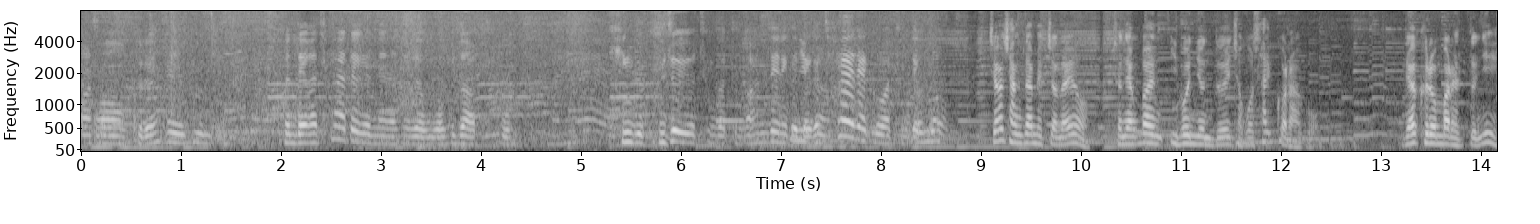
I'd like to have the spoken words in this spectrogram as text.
와서 어 그래? 네, 그런데. 그럼 내가 찾아야 되겠네. 그래서 여기- 여기도 아프고 긴급 구조 요청 같은 거 한다니까 내가 그러니까. 찾아야 될 것 같은데. 꼭. 제가 장담했잖아요. 전 양반 이번 연도에 저거 살 거라고. 내가 그런 말 했더니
